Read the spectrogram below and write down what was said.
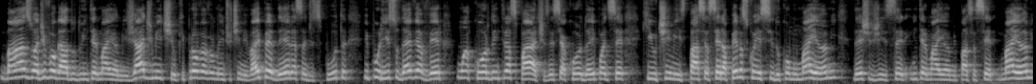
mas o advogado do Inter Miami já admitiu que provavelmente o time vai perder essa disputa e por isso deve haver um acordo entre as partes. Esse acordo aí pode ser que o time passe a ser apenas conhecido como Miami, deixe de ser Inter Miami, passe a ser Miami,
